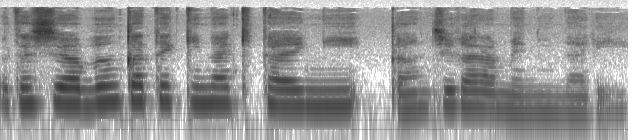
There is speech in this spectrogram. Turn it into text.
私は文化的な期待にがんじがらめになり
